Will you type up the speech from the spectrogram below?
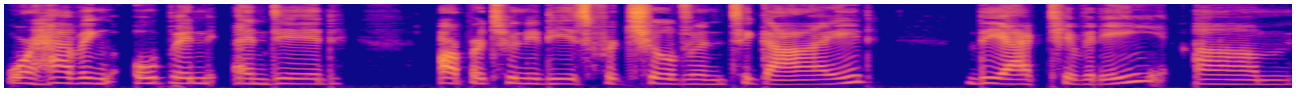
or having open ended opportunities for children to guide the activity. Um,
